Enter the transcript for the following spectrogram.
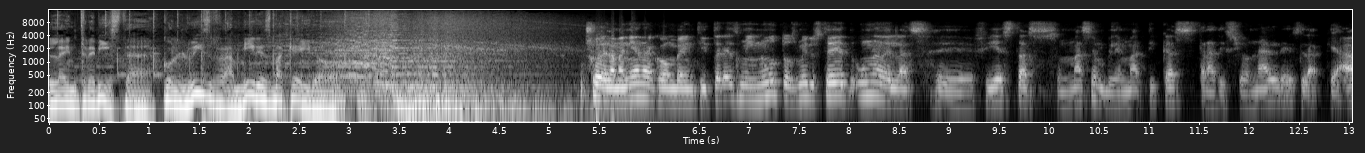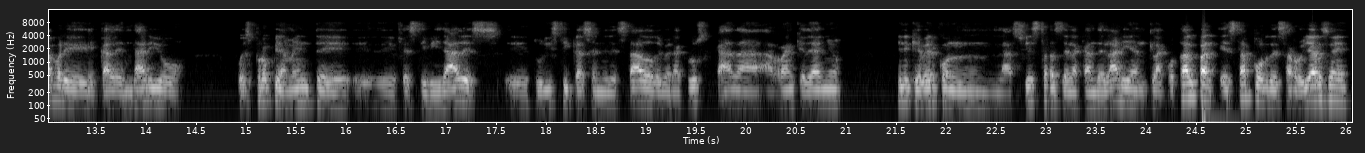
La entrevista con Luis Ramírez Vaqueiro. 8 de la mañana con 23 minutos. Mire usted, una de las eh, fiestas más emblemáticas, tradicionales, la que abre el calendario, pues propiamente eh, de festividades eh, turísticas en el estado de Veracruz, cada arranque de año, tiene que ver con las fiestas de la Candelaria en Tlacotalpan. Está por desarrollarse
